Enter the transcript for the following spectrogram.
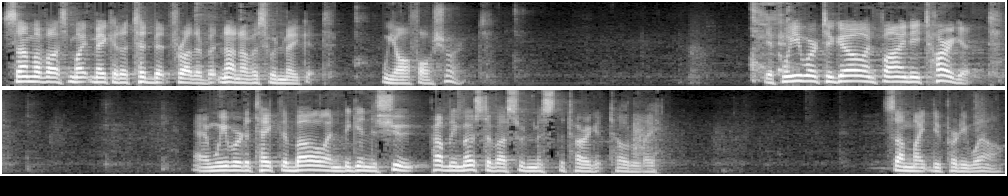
some of us might make it a tidbit further, but none of us would make it. We all fall short. If we were to go and find a target, and we were to take the bow and begin to shoot, probably most of us would miss the target totally. Some might do pretty well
